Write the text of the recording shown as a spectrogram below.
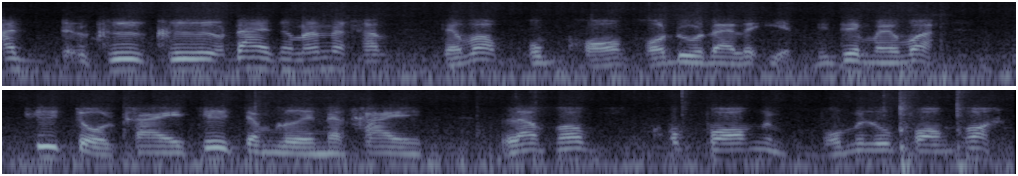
อันคือคือได้ทั้งนั้นนะครับ แต่ว่าผมขอขอดูรายละเอียดนิดได้ไหมว่า ชื่อโจทย์ใครชื่อจำเลยนะใคร แล้วเขาเขาฟ้องเนี่ยผมไม่รู้ฟ้องเพราะคือ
